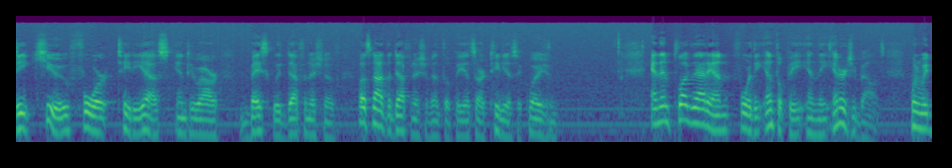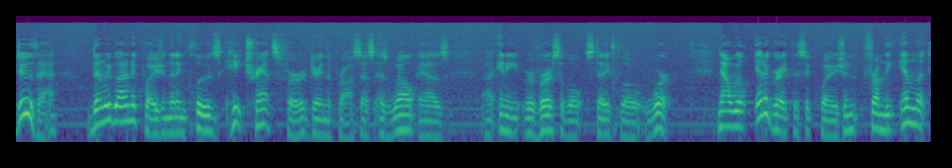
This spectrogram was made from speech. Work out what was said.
dQ for TDS into our basically definition of well, it's not the definition of enthalpy, it's our TDS equation. And then plug that in for the enthalpy in the energy balance. When we do that, then we've got an equation that includes heat transfer during the process as well as uh, any reversible steady flow work. Now we'll integrate this equation from the inlet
